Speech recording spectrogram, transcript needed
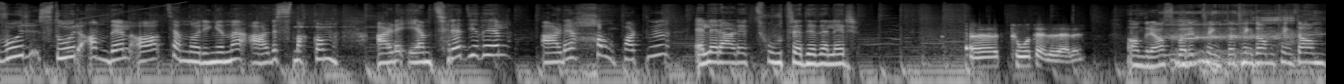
hvor stor andel av tenåringene er det snakk om? Er det en tredjedel? Er det halvparten? Eller er det to tredjedeler? Uh, to tredjedeler. Andreas, bare tenk deg, tenk deg om. Tenk deg om.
